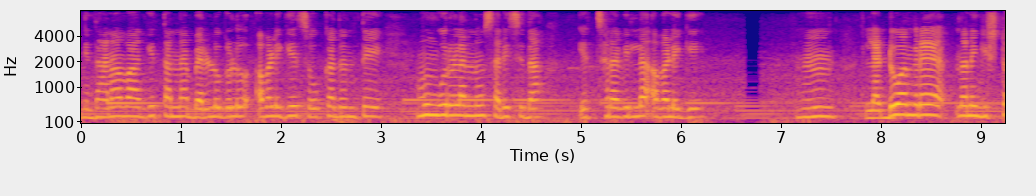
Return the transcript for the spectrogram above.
ನಿಧಾನವಾಗಿ ತನ್ನ ಬೆರಳುಗಳು ಅವಳಿಗೆ ಸೋಕದಂತೆ ಮುಂಗುರುಳನ್ನು ಸರಿಸಿದ. ಎಚ್ಚರವಿಲ್ಲ ಅವಳಿಗೆ. ಹ್ಞೂ ಲಡ್ಡು ಅಂದರೆ ನನಗಿಷ್ಟ.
